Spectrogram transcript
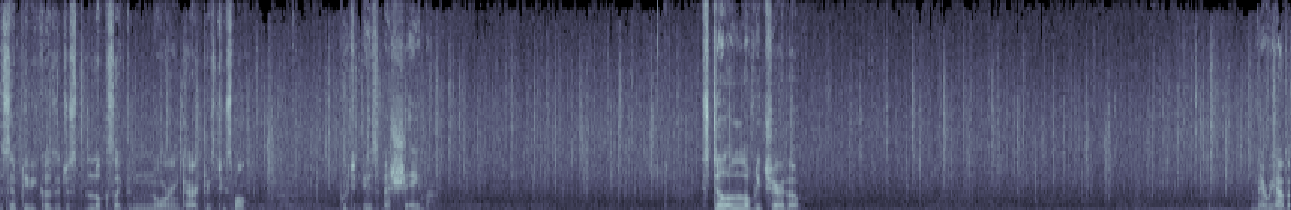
Simply because it just looks like the Norn character is too small. Which is a shame. Still a lovely chair though. And there we have it.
